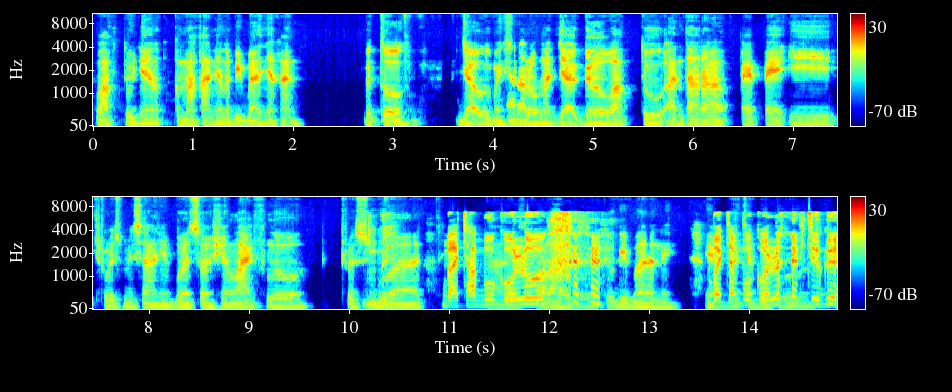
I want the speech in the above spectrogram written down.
waktunya kemakannya lebih banyak kan. Betul. Jauh Mas. Cara lu ngejagel waktu antara PPI, terus misalnya buat social life lu, terus hmm. buat baca buku uh, lu. itu gimana nih? Ya, baca, baca buku, buku lu juga.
